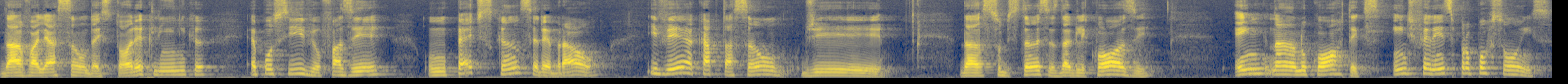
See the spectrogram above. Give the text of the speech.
da avaliação da história clínica, é possível fazer um PET scan cerebral e ver a captação de, das substâncias da glicose em, na, no córtex em diferentes proporções.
